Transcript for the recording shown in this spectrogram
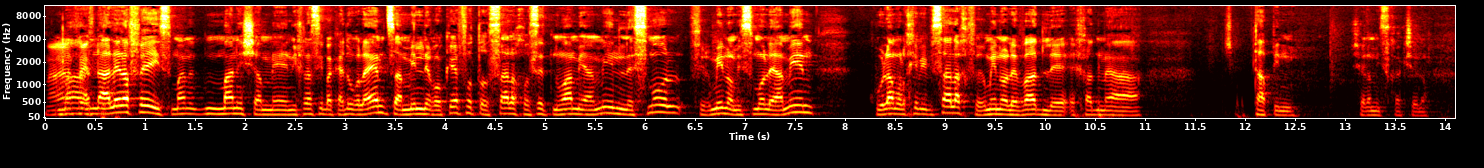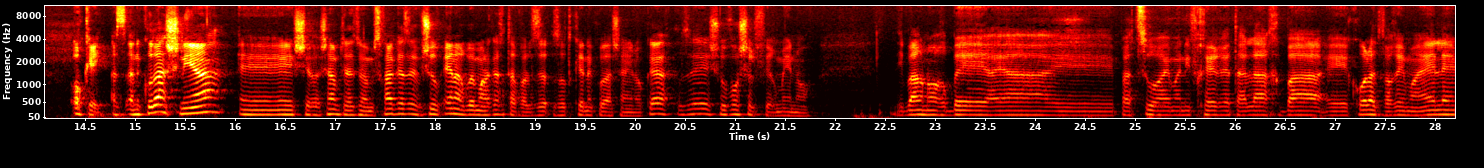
נעלה מה- לפייס. נעלה לפייס, מאנה- מאנה שם אה, נכנס עם הכדור לאמצע, מילנר עוקף אותו, סאלח עושה תנועה מימין לשמאל, פרמינו משמאל לימין, כולם הולכים עם סאלח, פרמינו לבד לאחד מהטאפים של המשחק שלו. אוקיי, אז הנקודה השנייה אה, שרשמתי לעצמי במשחק הזה, ושוב, אין הרבה מה לקחת, אבל זאת כן נקודה שאני לוקח, זה שובו של פירמינו. דיברנו הרבה, היה אה, פצוע עם הנבחרת, הלך, בא, אה, כל הדברים האלה.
